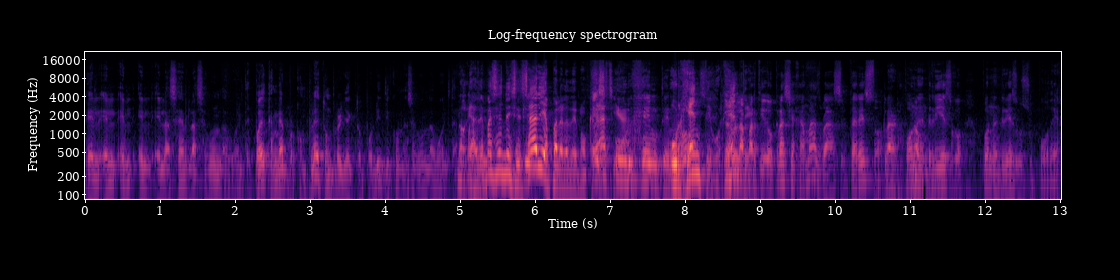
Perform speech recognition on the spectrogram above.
el, hacer la segunda vuelta. Puede cambiar por completo un proyecto político, una segunda vuelta. No, y además es necesaria para la democracia. Es urgente. Urgente, urgente. Pero la partidocracia jamás va a aceptar eso. Claro. Pone, en riesgo, pone en riesgo su poder,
